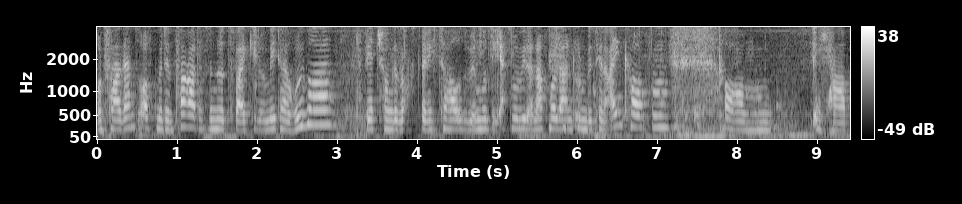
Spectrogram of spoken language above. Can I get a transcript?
und fahre ganz oft mit dem Fahrrad. Das sind nur zwei Kilometer rüber. Ich habe jetzt schon gesagt, wenn ich zu Hause bin, muss ich erstmal wieder nach Holland und ein bisschen einkaufen. Ähm, ich habe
